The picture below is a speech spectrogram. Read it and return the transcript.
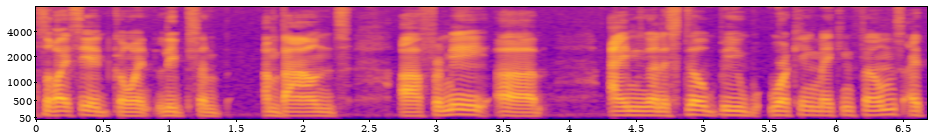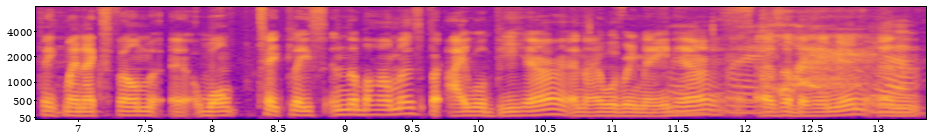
so I see it going leaps and, and bounds. Uh, for me, uh, I'm going to still be working, making films. I think my next film uh, won't take place in the Bahamas, but I will be here and I will remain here Right. as a Bahamian. And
